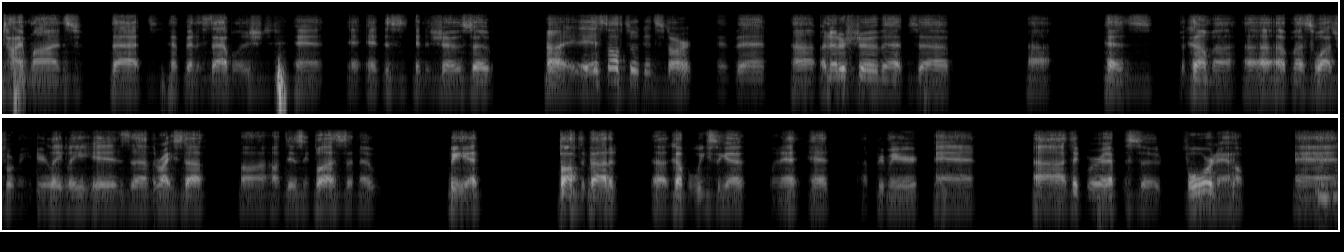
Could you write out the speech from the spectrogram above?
timelines that have been established and in this in the show. So uh, it's off to a good start. And then uh, another show that uh, uh, has become a, a, must watch for me here lately is uh, The Right Stuff on, on, Disney Plus. I know we had talked about it a couple weeks ago when it had uh, premiered, and uh, I think we're at episode four now, and mm-hmm.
